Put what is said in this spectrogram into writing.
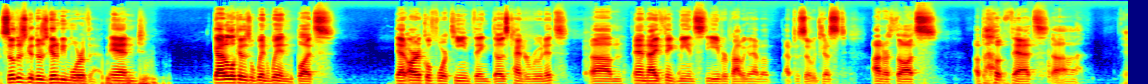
So there's there's going to be more of that, and got to look at it as a win-win. But that Article 14 thing does kind of ruin it, um, and I think me and Steve are probably going to have a episode just on our thoughts about that. Uh, Yeah.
